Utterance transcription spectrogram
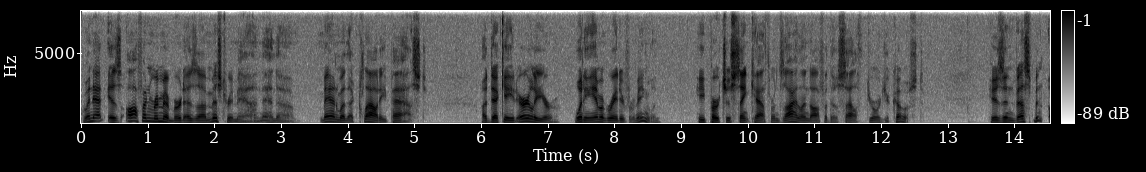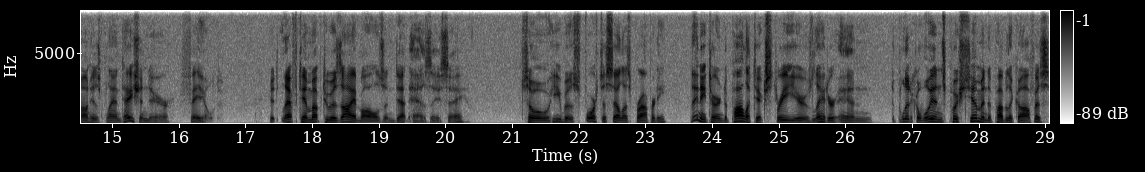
Gwinnett is often remembered as a mystery man and a man with a cloudy past. A decade earlier, when he immigrated from England, he purchased St. Catherine's Island off of the South Georgia coast. His investment on his plantation there failed. It left him up to his eyeballs in debt, as they say. So he was forced to sell his property. Then he turned to politics three years later, and the political winds pushed him into public office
